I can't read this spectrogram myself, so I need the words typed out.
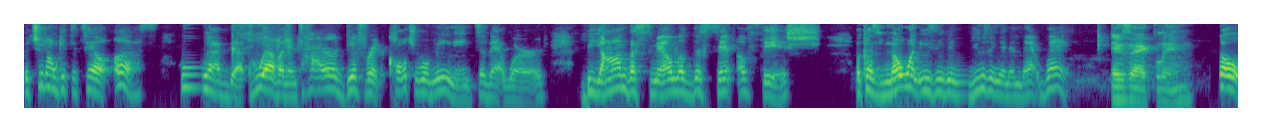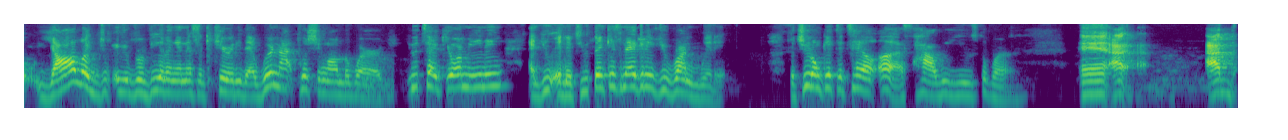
But you don't get to tell us who have the, who have an entire different cultural meaning to that word beyond the smell of the scent of fish because no one is even using it in that way. Exactly. So y'all are eh, revealing an insecurity that we're not pushing on the word. You take your meaning and you and if you think it's negative, you run with it. But you don't get to tell us how we use the word. And I I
